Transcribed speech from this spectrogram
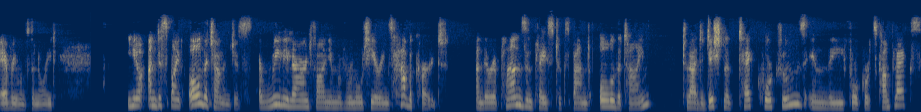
everyone's annoyed. You know, and despite all the challenges, a really large volume of remote hearings have occurred, and there are plans in place to expand all the time, to add additional tech courtrooms in the Four Courts complex,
